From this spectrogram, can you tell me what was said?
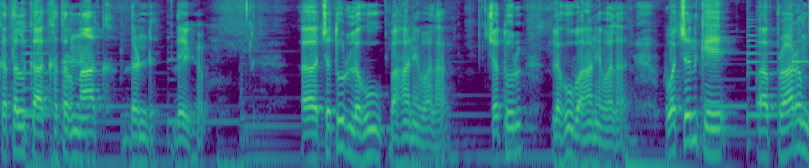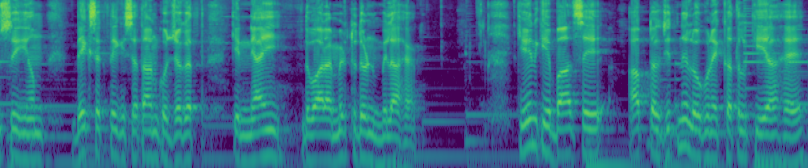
कत्ल का खतरनाक दंड देगा। चतुर लहू बहाने वाला, चतुर लहू बहाने वाला। वचन के प्रारंभ से ही हम देख सकते हैं कि शैतान को जगत के न्याय द्वारा मृत्युदंड मिला है। केन के बाद से अब तक जितने लोगों ने कत्ल किया है,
